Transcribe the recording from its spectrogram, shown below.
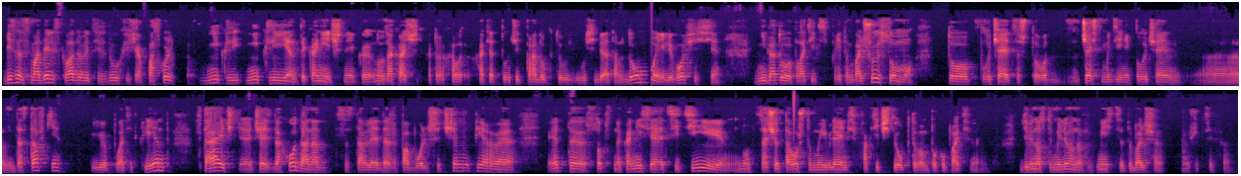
Бизнес-модель складывается из двух вещей. Поскольку не, кли, не клиенты конечные, ну, заказчики, которые хотят получить продукты у, себя там дома или в офисе, не готовы платить при этом большую сумму, то получается, что вот часть мы денег получаем э, с доставки, ее платит клиент. Вторая э, часть дохода, она составляет даже побольше, чем первая. Это, собственно, комиссия от сети ну, за счет того, что мы являемся фактически оптовым покупателем. 90 миллионов в месяц – это большая уже цифра.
